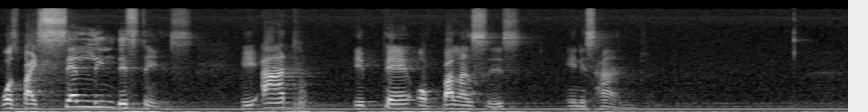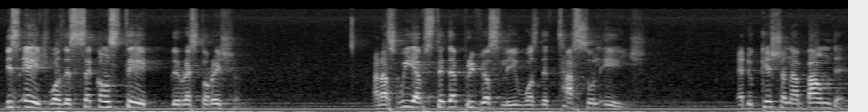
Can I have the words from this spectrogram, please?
was by selling these things. He had a pair of balances in his hand. This age was the second stage, the restoration. And as we have stated previously, was the tassel age. Education abounded.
